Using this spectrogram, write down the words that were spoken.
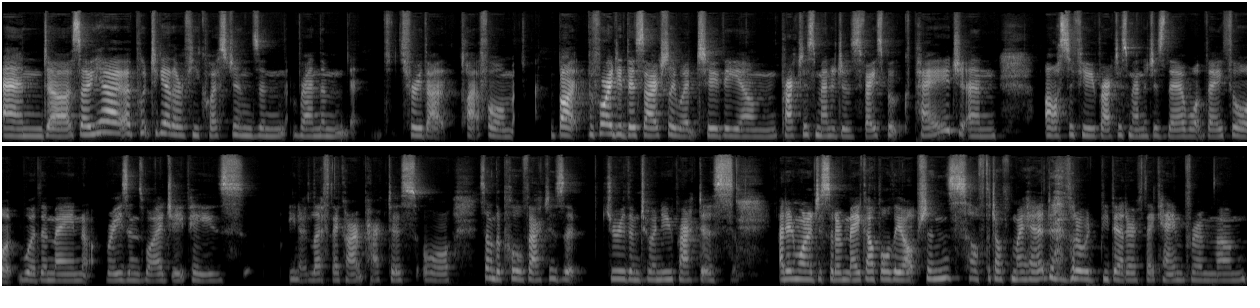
And uh, so, yeah, I put together a few questions and ran them through that platform. But before I did this, I actually went to the um, practice managers Facebook page and asked a few practice managers there what they thought were the main reasons why GPs you know left their current practice or some of the pull factors that drew them to a new practice. I didn't want to just sort of make up all the options off the top of my head. I thought it would be better if they came from um,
